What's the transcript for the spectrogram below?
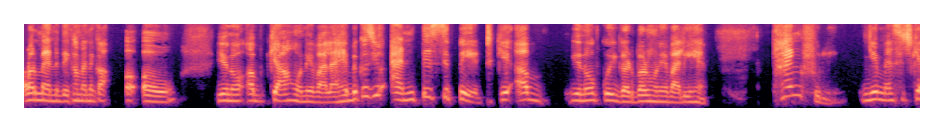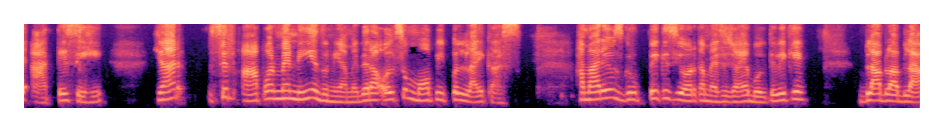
और मैंने देखा मैंने कहा ओ यू नो अब क्या होने वाला है? बिकॉज़ यू एंटिसिपेट कि अब यू you नो know, कोई गड़बड़ होने वाली है। थैंकफुली ये मैसेज के आते से ही यार सिर्फ़ आप और मैं नहीं है दुनिया में there are also more people like us हमारे उस ग्रुप पे किसी और का मैसेज आया बोलते हुए कि ब्ला ब्ला ब्ला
